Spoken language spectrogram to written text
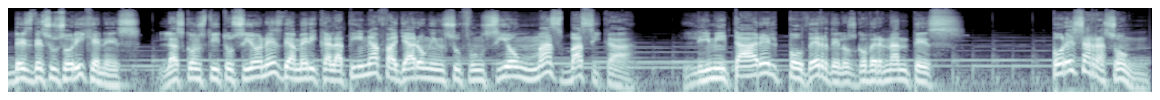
Desde sus orígenes, las constituciones de América Latina fallaron en su función más básica, limitar el poder de los gobernantes. Por esa razón,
